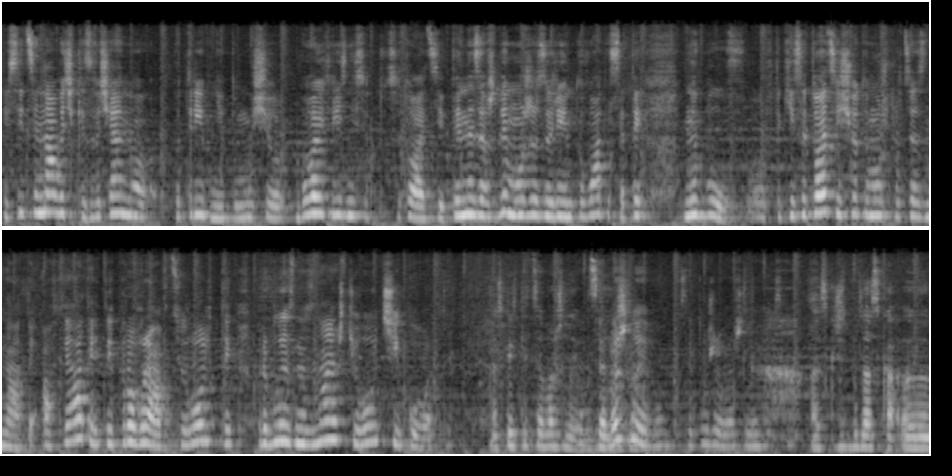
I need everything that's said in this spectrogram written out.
І всі ці навички, звичайно, потрібні, тому що бувають різні ситу- ситуації. Ти не завжди можеш зорієнтуватися, ти не був в такій ситуації, що ти можеш про це знати. А в театрі ти програв цю роль, ти приблизно знаєш, чого очікувати. Наскільки це важливо? Це дійсно. важливо, це дуже важливо. А Скажіть, будь ласка, е,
